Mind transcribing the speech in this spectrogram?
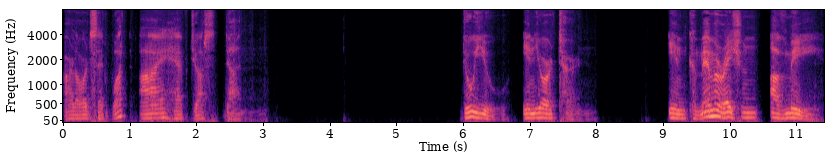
our Lord said, What I have just done, do you, in your turn, in commemoration of me.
